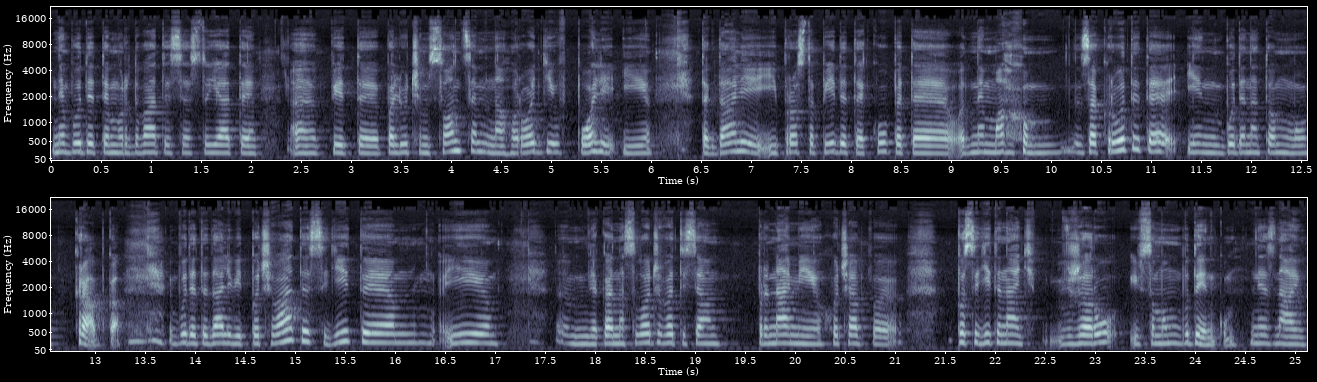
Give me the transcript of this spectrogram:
не будете мордуватися, стояти е, під е, палючим сонцем на городі, в полі і так далі. І просто підете, купите одним махом, закрутите, і буде на тому крапка. Будете далі відпочивати, сидіти і яка насолоджуватися, принаймні, хоча б. Посидіти навіть в жару і в самому будинку. Не знаю.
